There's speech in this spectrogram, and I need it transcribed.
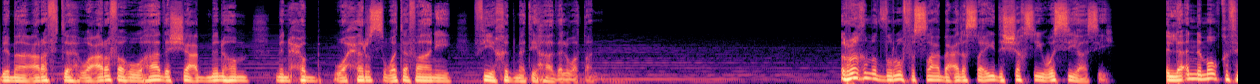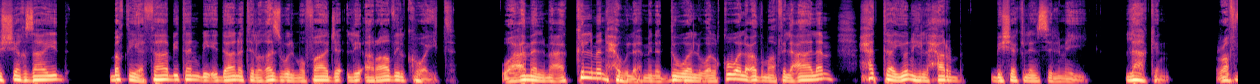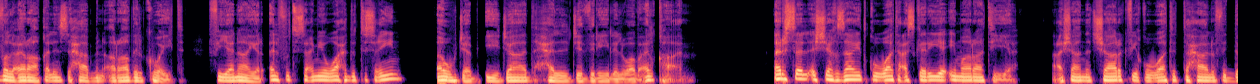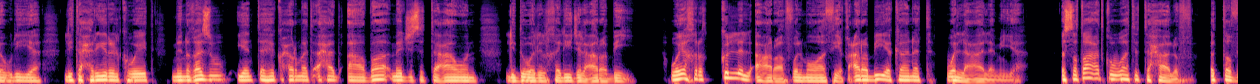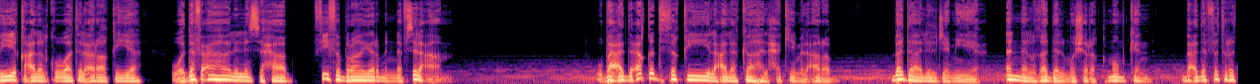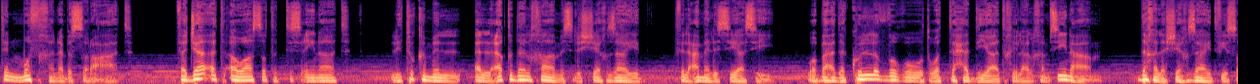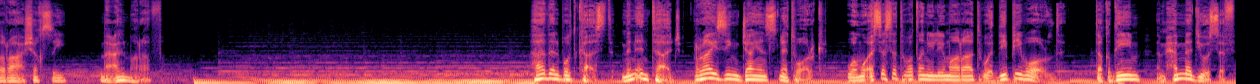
بما عرفته وعرفه هذا الشعب منهم من حب وحرص وتفاني في خدمة هذا الوطن. رغم الظروف الصعبة على الصعيد الشخصي والسياسي إلا أن موقف الشيخ زايد بقي ثابتا بإدانة الغزو المفاجئ لأراضي الكويت وعمل مع كل من حوله من الدول والقوى العظمى في العالم حتى ينهي الحرب بشكل سلمي لكن رفض العراق الانسحاب من أراضي الكويت في يناير 1991 أوجب إيجاد حل جذري للوضع القائم. أرسل الشيخ زايد قوات عسكرية إماراتية عشان تشارك في قوات التحالف الدولية لتحرير الكويت من غزو ينتهك حرمة أحد أعضاء مجلس التعاون لدول الخليج العربي ويخرق كل الأعراف والمواثيق عربية كانت ولا عالمية. استطاعت قوات التحالف التضييق على القوات العراقية ودفعها للانسحاب في فبراير من نفس العام. وبعد عقد ثقيل على كاهل حكيم العرب بدا للجميع أن الغد المشرق ممكن بعد فترة مثخنه بالصراعات. فجاءت أواسط التسعينات لتكمل العقد الخامس للشيخ زايد في العمل السياسي وبعد كل الضغوط والتحديات خلال خمسين عام دخل الشيخ زايد في صراع شخصي مع المرض. هذا البودكاست من إنتاج Rising Giants Network ومؤسسة وطني الإمارات و DP World تقديم محمد يوسف.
